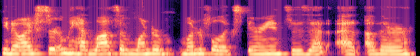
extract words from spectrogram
you know, I've certainly had lots of wonder, wonderful experiences at, at other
